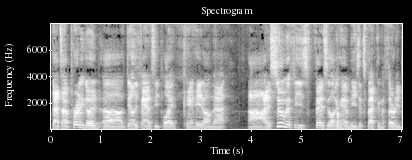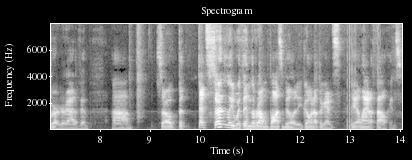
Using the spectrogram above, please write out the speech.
that's a pretty good uh, daily fantasy play. Can't hate on that. Uh, I assume if he's fantasy loving him, he's expecting a 30 burger out of him. Um, so, but that's certainly within the realm of possibility going up against the Atlanta Falcons.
